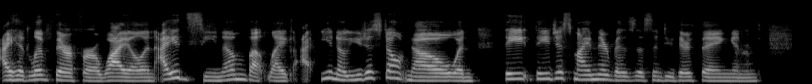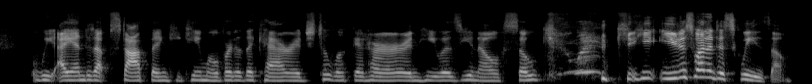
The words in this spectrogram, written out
I had lived there for a while and I had seen him, but like, you know, you just don't know. And they, they just mind their business and do their thing. And, we I ended up stopping. He came over to the carriage to look at her, and he was, you know, so cute. he, you just wanted to squeeze him,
